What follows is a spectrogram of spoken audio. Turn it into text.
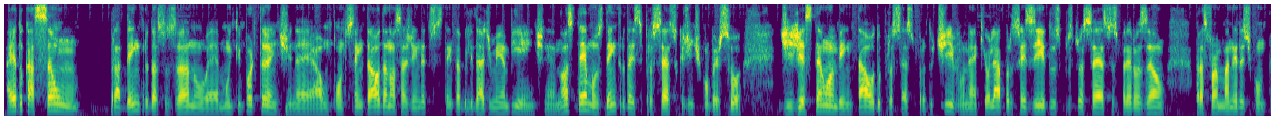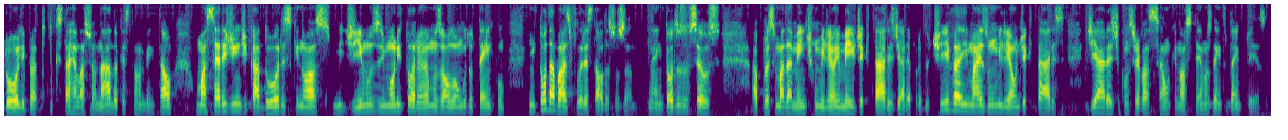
A educação para dentro da Suzano é muito importante, né? É um ponto central da nossa agenda de sustentabilidade e meio ambiente. Né? Nós temos, dentro desse processo que a gente conversou, de gestão ambiental do processo produtivo, né? Que é olhar para os resíduos, para os processos, para a erosão, para as maneiras de controle, para tudo que está relacionado à questão ambiental, uma série de indicadores que nós medimos e monitoramos ao longo do tempo em toda a base florestal da Suzano, né? Em todos os seus aproximadamente um milhão milhão e meio de hectares de área produtiva e mais um milhão de hectares de áreas de conservação que nós temos dentro da empresa.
